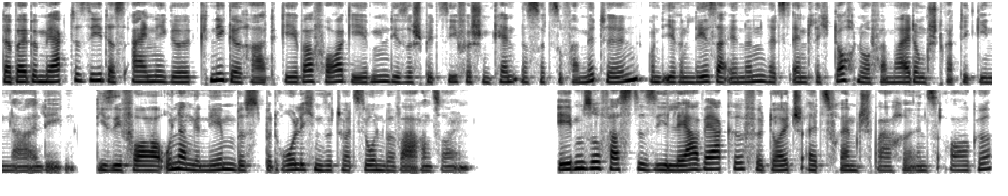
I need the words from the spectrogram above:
Dabei bemerkte sie, dass einige Knigge-Ratgeber vorgeben, diese spezifischen Kenntnisse zu vermitteln und ihren LeserInnen letztendlich doch nur Vermeidungsstrategien nahelegen, die sie vor unangenehmen bis bedrohlichen Situationen bewahren sollen. Ebenso fasste sie Lehrwerke für Deutsch als Fremdsprache ins Auge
